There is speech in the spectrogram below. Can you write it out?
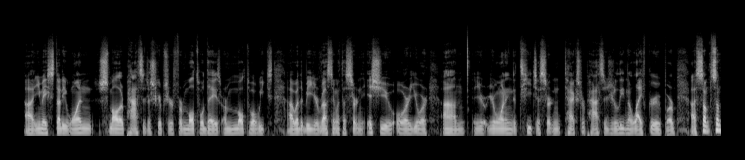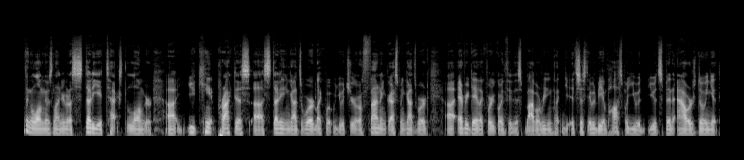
Uh, you may study one smaller passage of scripture for multiple days or multiple weeks uh, whether it be you're wrestling with a certain issue or you're um, you're, you're wanting to teach a certain text or passage, you're leading a life group, or uh, some, something along those lines. You're going to study a text longer. Uh, you can't practice uh, studying God's word like what, what you're going to find in grasping God's word uh, every day, like we're going through this Bible reading plan. It's just it would be impossible. You would you would spend hours doing it,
